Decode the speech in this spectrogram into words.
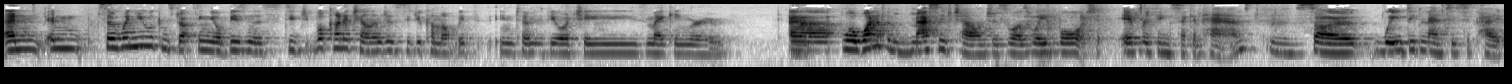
And and so when you were constructing your business, did you, what kind of challenges did you come up with in terms of your cheese making room? Uh, well, one of the massive challenges was we bought everything secondhand, so we didn't anticipate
